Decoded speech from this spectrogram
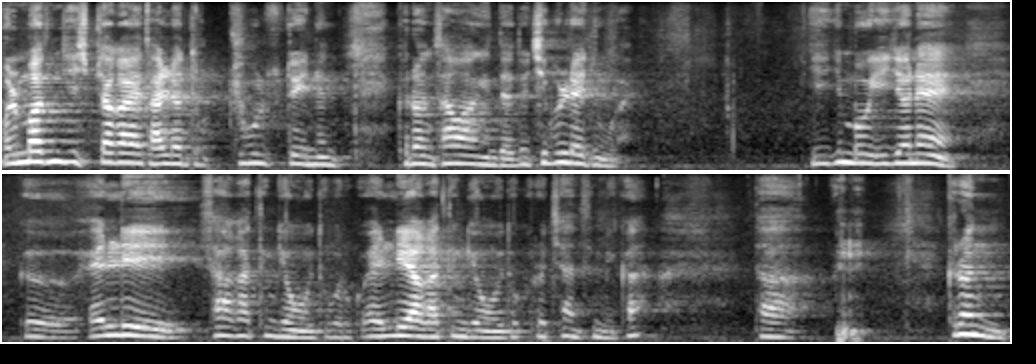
얼, 마든지 십자가에 달려 죽을 수도 있는 그런 상황인데도 집을 내준 거야. 이뭐 이전에 그 엘리사 같은 경우도 그렇고 엘리야 같은 경우도 그렇지 않습니까? 다 그런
